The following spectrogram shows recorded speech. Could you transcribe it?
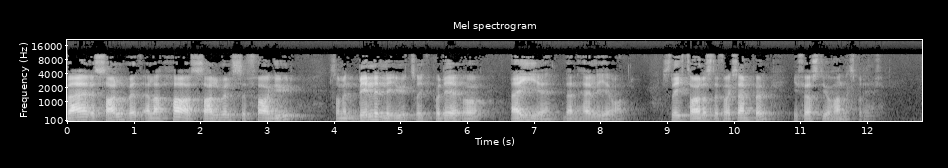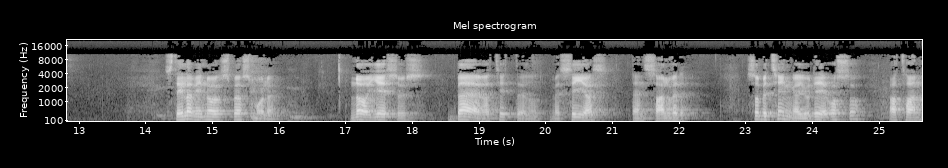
være salvet eller ha salvelse fra Gud som et billedlig uttrykk på det å eie Den hellige ånd. Slik tales det f.eks. i 1. Johannes brev. Stiller vi nå spørsmålet når Jesus bærer tittelen Messias, den salvede, så betinger jo det også at han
